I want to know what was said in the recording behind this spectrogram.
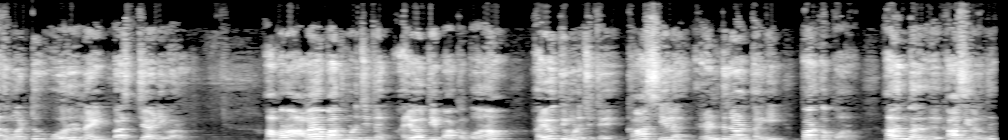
அது மட்டும் ஒரு நைட் பஸ் ஜேர்னி வரும். அப்புறம் அலகாபாத் முடிச்சிட்டு அயோத்தி பார்க்க போறோம். அயோத்தி முடிச்சிட்டு காசியில ரெண்டு நாள் தங்கி பார்க்க போறோம். அதன் பிறகு காசியில இருந்து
